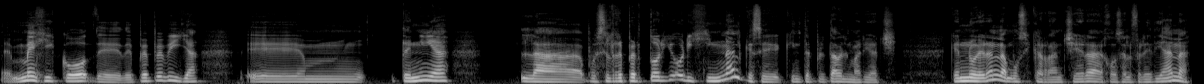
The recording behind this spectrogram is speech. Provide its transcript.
eh, México de, de, Pepe Villa eh, tenía la, pues el repertorio original que se que interpretaba el mariachi, que no eran la música ranchera José Alfrediana,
